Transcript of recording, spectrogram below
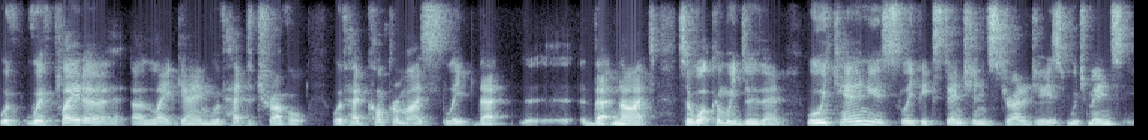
we've, we've played a, a late game, we've had to travel We've had compromised sleep that uh, that night. So what can we do then? Well, we can use sleep extension strategies, which means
